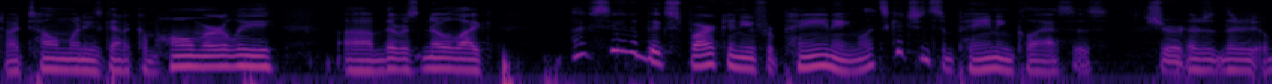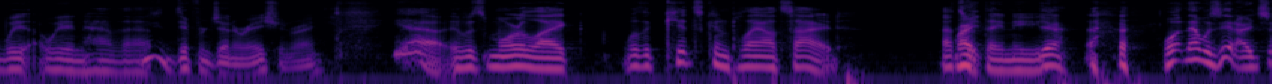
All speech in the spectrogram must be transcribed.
Do I tell him when he's got to come home early? Um, there was no like, I've seen a big spark in you for painting. Let's get you in some painting classes. Sure. There's, there, we, we didn't have that. A different generation, right? Yeah. It was more like, well, the kids can play outside. That's what they need. Yeah. well, that was it. I just,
